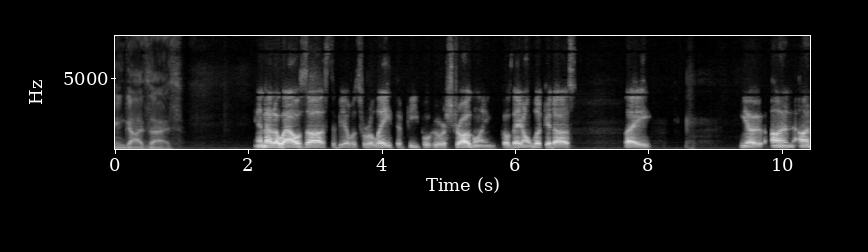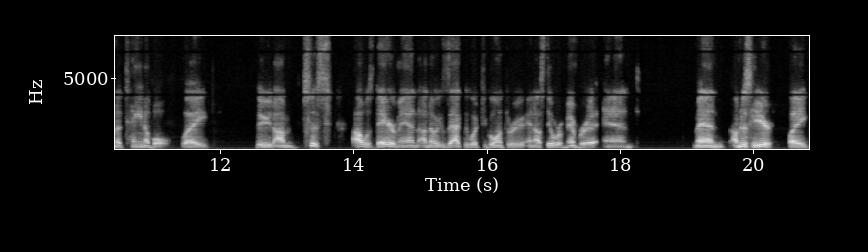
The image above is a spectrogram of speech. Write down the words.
in god's eyes And that allows us to be able to relate to people who are struggling because they don't look at us like, you know, un, unattainable. Like, dude, I'm just, I was there, man. I know exactly what you're going through and I still remember it. And man, I'm just here. Like,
